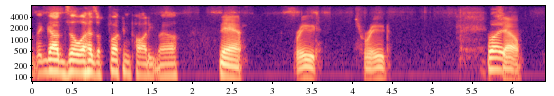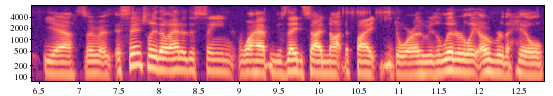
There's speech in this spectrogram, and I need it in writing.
That godzilla has a fucking potty mouth Yeah. Rude. It's rude. but so Yeah. So uh, essentially, though, out of this scene, what happens is they decide not to fight Ghidorah, who is literally over the hill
